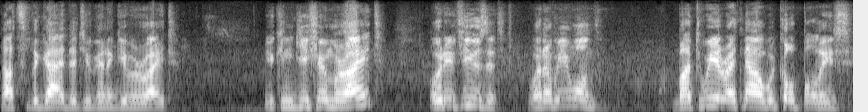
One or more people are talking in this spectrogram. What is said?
That's the guy that you're gonna give a right. You can give him a right or refuse it, whatever you want. But we right now we call police.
